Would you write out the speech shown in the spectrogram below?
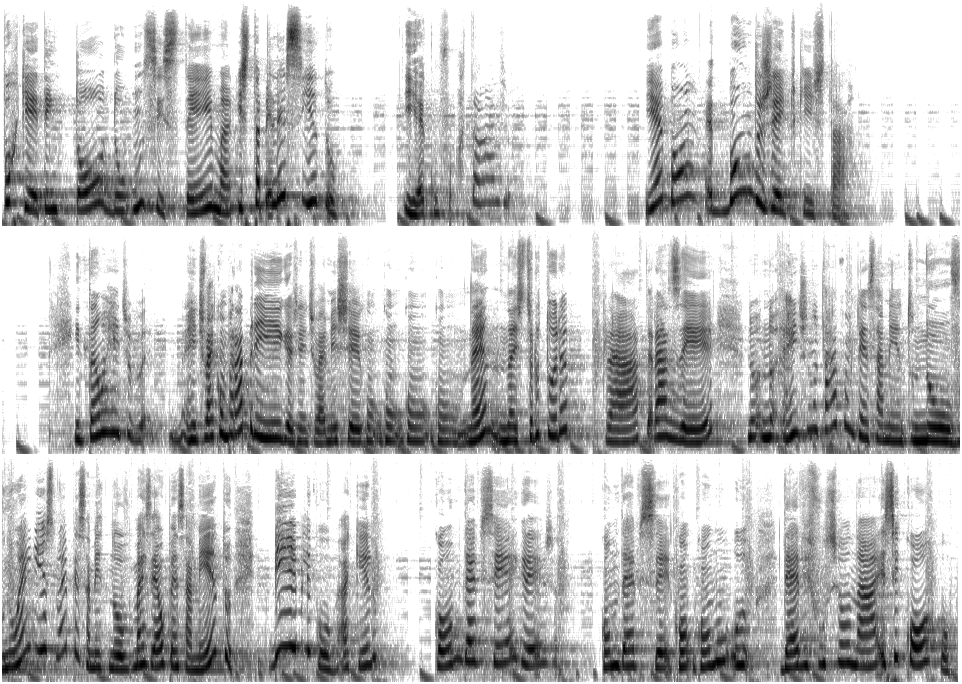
Porque tem todo um sistema estabelecido e é confortável. E é bom, é bom do jeito que está. Então a gente, a gente vai comprar briga, a gente vai mexer com, com, com, com né, na estrutura para trazer. No, no, a gente não está com um pensamento novo, não é isso, não é pensamento novo, mas é o pensamento bíblico, aquilo como deve ser a igreja como deve ser, como, como deve funcionar esse corpo,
